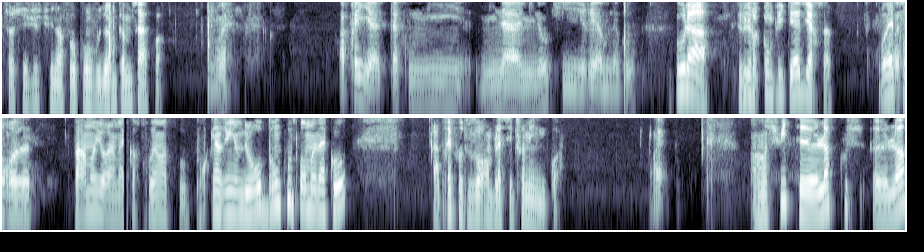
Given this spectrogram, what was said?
ça c'est juste une info qu'on vous donne comme ça, quoi. Ouais. Après, il y a Takumi Minamino qui irait à Monaco. Oula, toujours compliqué à dire ça. Ouais, pour euh, apparemment il y aurait un accord trouvé entre- pour 15 millions d'euros, bon coup pour Monaco. Après, il faut toujours remplacer Chouameni, quoi. Ouais. Ensuite, euh, l'offre Kous- euh,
